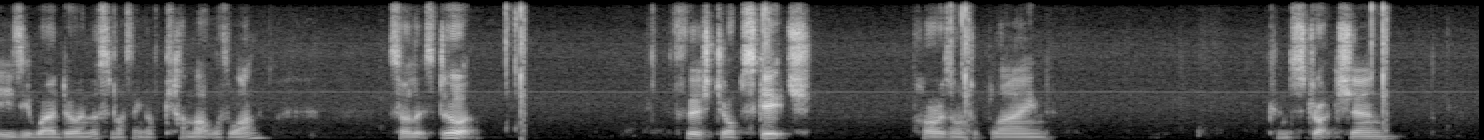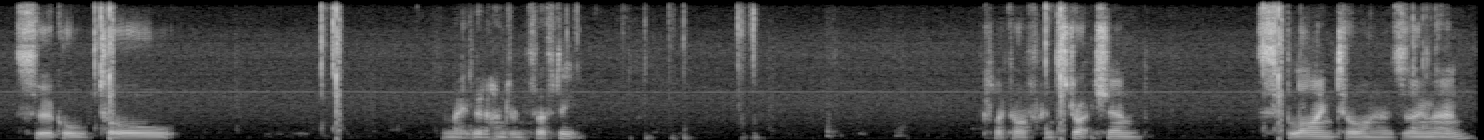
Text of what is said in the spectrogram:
easy way of doing this and I think I've come up with one. So let's do it. First job sketch, horizontal plane, construction, circle tool, make that 150. Click off construction, spline tool and zoom in.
